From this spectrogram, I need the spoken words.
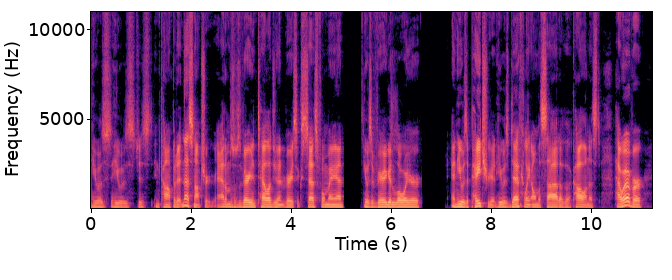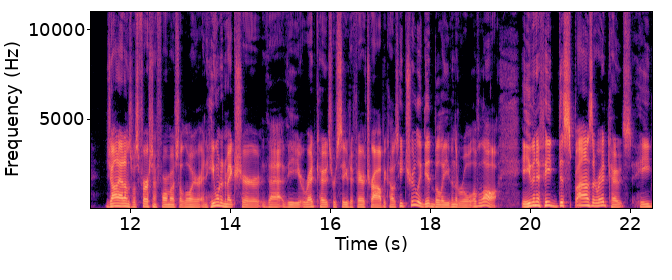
He was he was just incompetent, and that's not true. Adams was a very intelligent, very successful man. He was a very good lawyer, and he was a patriot. He was definitely on the side of the colonists. However, John Adams was first and foremost a lawyer, and he wanted to make sure that the Redcoats received a fair trial because he truly did believe in the rule of law. Even if he despised the Redcoats, he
